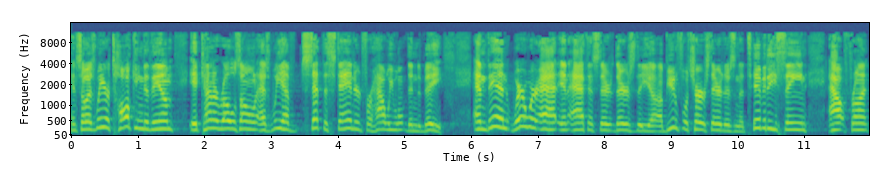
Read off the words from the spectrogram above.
And so as we are talking to them, it kind of rolls on as we have set the standard for how we want them to be. And then where we're at in Athens, there, there's the uh, a beautiful church there. There's a nativity scene out front,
